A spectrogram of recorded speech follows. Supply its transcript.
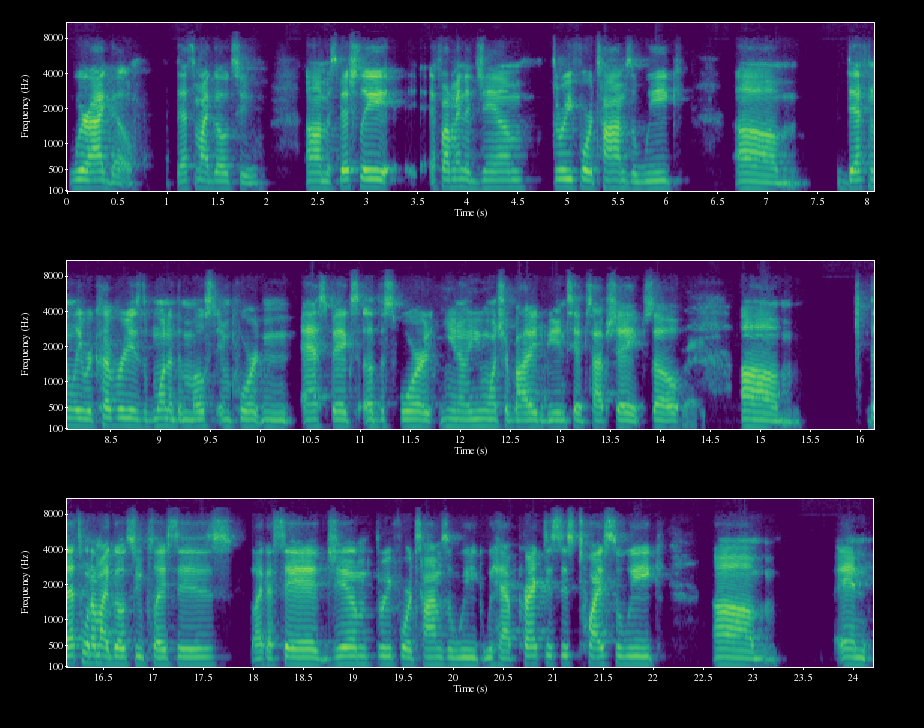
where I go. That's my go-to, um, especially if I'm in a gym three, four times a week. Um, definitely recovery is one of the most important aspects of the sport. You know, you want your body to be in tip top shape. So right. um, that's one of my go to places. Like I said, gym three, four times a week. We have practices twice a week. Um, and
